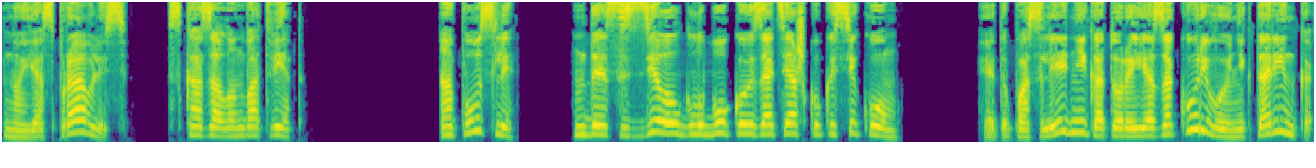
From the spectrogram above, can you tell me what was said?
Но я справлюсь», — сказал он в ответ. А после Дес сделал глубокую затяжку косяком. «Это последний, который я закуриваю, нектаринка.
